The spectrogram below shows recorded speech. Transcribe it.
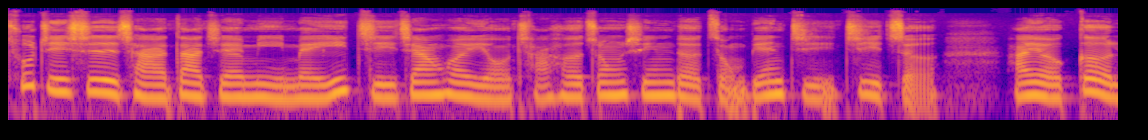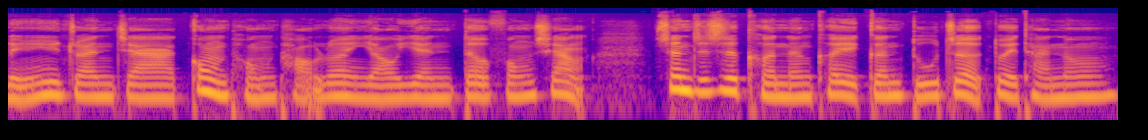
出击！事实查核大揭秘》每一集将会有查核中心的总编辑、记者，还有各领域专家共同讨论谣言的风向，甚至是可能可以跟读者对谈哦。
